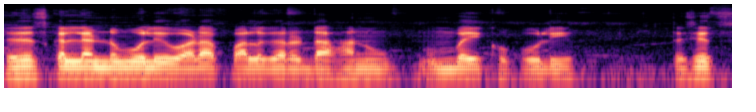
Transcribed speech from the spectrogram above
तसेच कल्याण डोंबोली वाडा पालघर डहाणू मुंबई खोपोली तसेच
